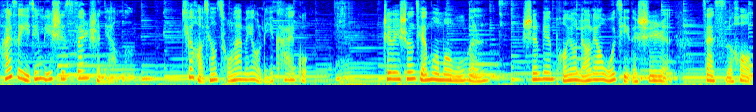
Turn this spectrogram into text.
孩子已经离世三十年了。却好像从来没有离开过。这位生前默默无闻、身边朋友寥寥无几的诗人，在死后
